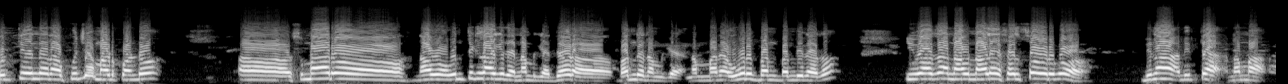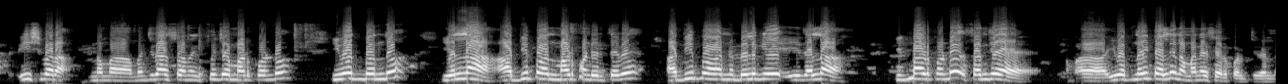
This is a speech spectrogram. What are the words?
ಭಕ್ತಿಯಿಂದ ನಾವು ಪೂಜೆ ಮಾಡಿಕೊಂಡು ಸುಮಾರು ನಾವು ಒಂದು ತಿಂಗಳಾಗಿದೆ ನಮಗೆ ದೇವರ ಬಂದು ನಮಗೆ, ನಮ್ಮ ಮನೆ ಊರಿಗೆ ಬಂದು ಬಂದಿರೋದು ಇವಾಗ ನಾವು ನಾಳೆ ಸಲ್ಸೋವರೆಗೂ ದಿನ ನಿತ್ಯ ನಮ್ಮ ಈಶ್ವರ ನಮ್ಮ ಮಂಜುನಾಥ ಸ್ವಾಮಿಗೆ ಪೂಜೆ ಮಾಡಿಕೊಂಡು ಇವತ್ತು ಬಂದು ಎಲ್ಲ ಆ ದೀಪವನ್ನು ಮಾಡ್ಕೊಂಡಿರ್ತೇವೆ. ಆ ದೀಪವನ್ನು ಬೆಳಗ್ಗೆ ಇದೆಲ್ಲ ಇದ್ ಮಾಡ್ಕೊಂಡು ಸಂಜೆ ಇವತ್ತು ಇವತ್ ನೈಟ್ ಅಲ್ಲಿ ನಮ್ಮ ಮನೆ ಸೇರ್ಕೊಳ್ತೀವಿ ಎಲ್ಲ?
